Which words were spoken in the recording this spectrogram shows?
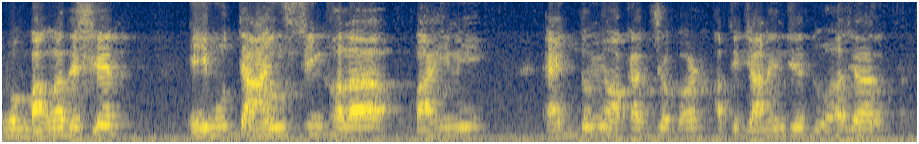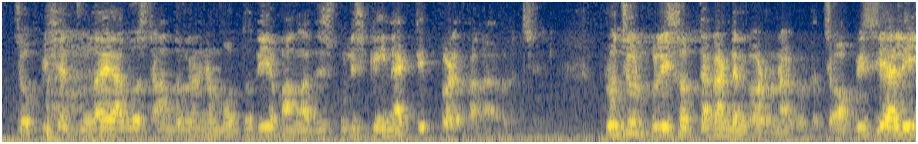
এবং বাংলাদেশের এই মুহূর্তে আইন শৃঙ্খলা বাহিনী একদমই অকার্যকর। আপনি জানেন যে দু হাজার চব্বিশের জুলাই আগস্ট আন্দোলনের মধ্য দিয়ে বাংলাদেশ পুলিশকে ইনঅ্যাক্টিভ করে ফেলা হয়েছে। প্রচুর পুলিশ হত্যাকাণ্ডের ঘটনা ঘটেছে। অফিসিয়ালি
